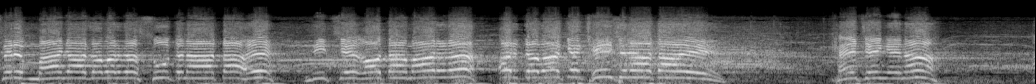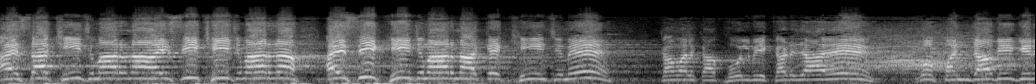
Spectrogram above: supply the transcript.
सिर्फ़ मांझा ज़बरदस्त सूतना आता है, नीचे गौता मारना और दबा के खींचना आता है खींचेंगे ना। ऐसा खींच मारना, ऐसी खींच मारना, ऐसी खींच मारना के खींच में कमल का फूल भी कट जाए, वो पंजा भी गिर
